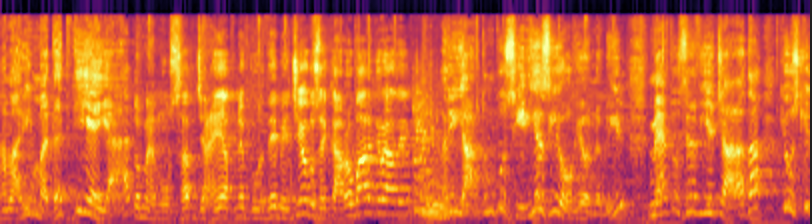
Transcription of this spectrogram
हमारी मदद की है यार। तो महमूद साहब जाए अपने गुर्दे बेचे और उसे कारोबार करा दे। अरे यार तुम तो सीरियस ही हो गए हो नबील। मैं तो सिर्फ़ ये चाह रहा था कि उसकी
